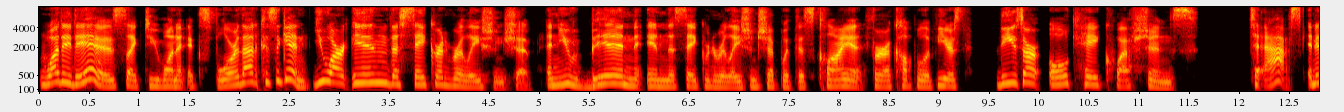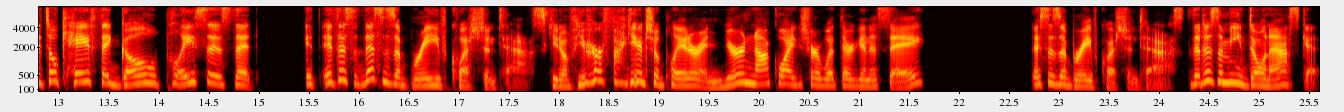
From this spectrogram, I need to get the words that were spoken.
what it is, like, do you want to explore that? Because again, you are in the sacred relationship and you've been in the sacred relationship with this client for a couple of years. These are okay questions to ask. And it's okay if they go places that it, it, this this is a brave question to ask. You know, if you're a financial planner and you're not quite sure what they're going to say, this is a brave question to ask. That doesn't mean don't ask it.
